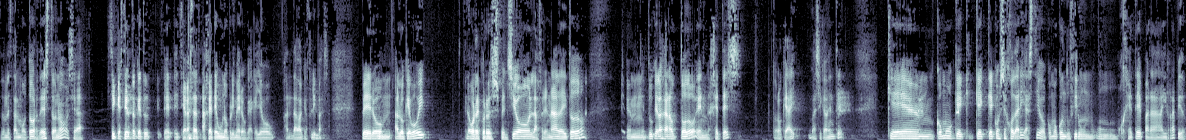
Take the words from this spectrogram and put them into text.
¿dónde está el motor de esto, no? O sea, sí que es cierto que tú eh, eh, llegaste a GT1 primero, que aquello andaba que flipas. Pero a lo que voy, luego recorrer suspensión, la frenada y todo. Em, tú que lo has ganado todo en GTs, todo lo que hay, básicamente. ¿Qué, consejo darías, tío? ¿Cómo conducir un, un, GT para ir rápido?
